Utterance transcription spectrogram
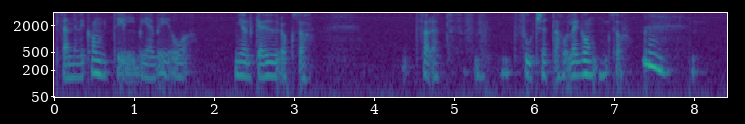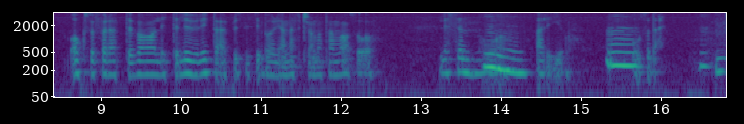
sen när vi kom till BB och mjölka ur också. För att fortsätta hålla igång så. Mm. Också för att det var lite lurigt där precis i början eftersom att han var så ledsen och Mm. arg och, Mm. och sådär. Mm. Mm.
